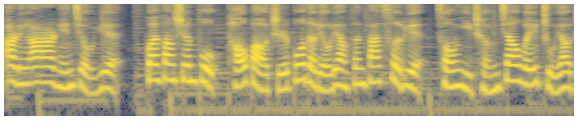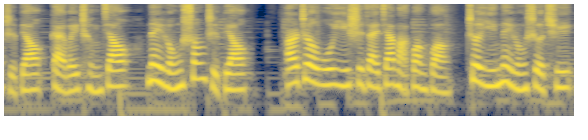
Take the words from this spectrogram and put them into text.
二零二二年九月，官方宣布，淘宝直播的流量分发策略从以成交为主要指标改为成交内容双指标，而这无疑是在加码逛逛这一内容社区，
